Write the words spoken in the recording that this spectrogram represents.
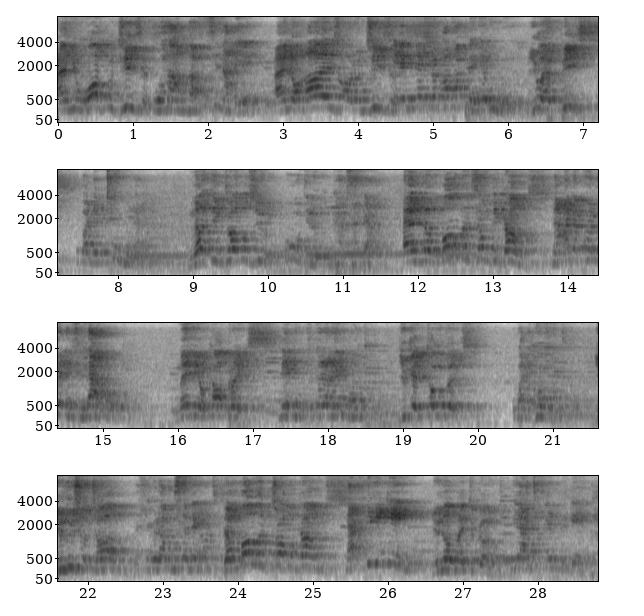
and you walk with Jesus uhamba futhi naye. and your eyes are on Jesus, emehlo akho abheke kuye you have peace. Nothing troubles you. And the moment something comes, nangabe ekhonweni evelako maybe your car breaks, maybe uphukelwa nayimoto you get COVID, you lose your job. The moment trouble comes, you know where to go. uyathi kumele ubhekele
